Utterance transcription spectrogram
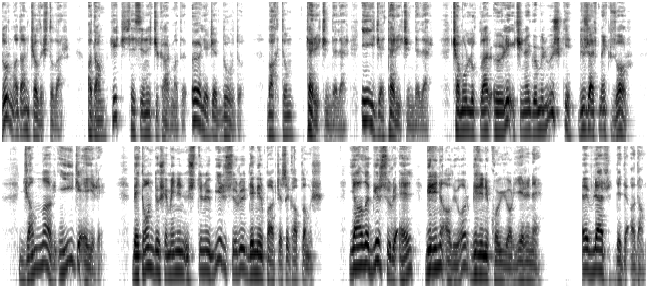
durmadan çalıştılar. Adam hiç sesini çıkarmadı. Öylece durdu. Baktım ter içindeler. İyice ter içindeler. Çamurluklar öyle içine gömülmüş ki düzeltmek zor. Camlar iyice eğri. Beton döşemenin üstünü bir sürü demir parçası kaplamış. Yağlı bir sürü el birini alıyor, birini koyuyor yerine. Evler dedi adam.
